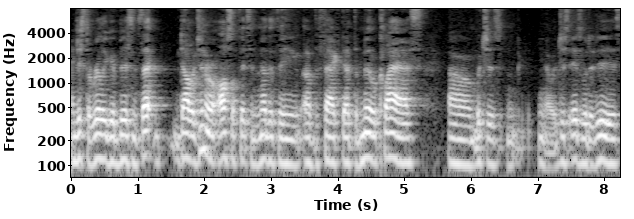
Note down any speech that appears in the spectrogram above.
and just a really good business. That Dollar General also fits in another thing of the fact that the middle class, um, which is you know it just is what it is,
